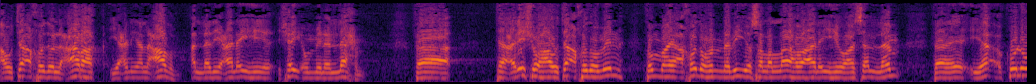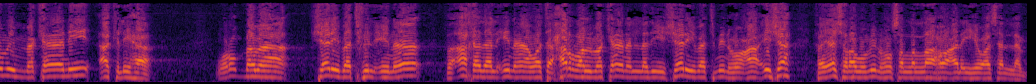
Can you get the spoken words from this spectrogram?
أو تأخذ العرق يعني العظم الذي عليه شيء من اللحم فتعرشها أو تأخذ منه ثم يأخذه النبي صلى الله عليه وسلم فيأكل من مكان أكلها. وربما شربت في الإناء فأخذ الإناء وتحرى المكان الذي شربت منه عائشة فيشرب منه صلى الله عليه وسلم.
